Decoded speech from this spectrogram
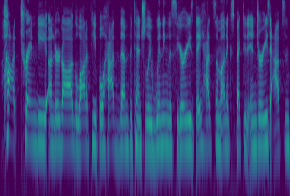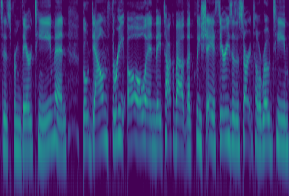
hot, trendy underdog. A lot of people had them potentially winning the series. They had some unexpected injuries, absences from their team, and go down 3 0. And they talk about the cliche a series doesn't start until a road team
